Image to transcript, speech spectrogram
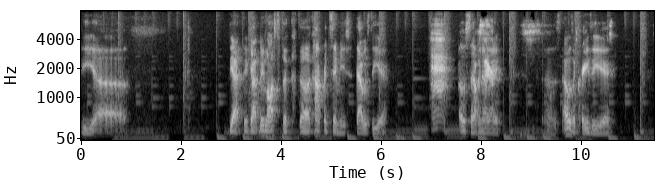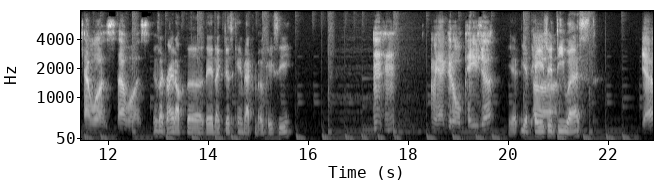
the uh yeah, they got they lost the uh, conference semis. That was the year. Mm, 07 I was there. 08. That was, that was a crazy year. that was that was. It was like right off the they had like just came back from OKC. Good old Peja. Yeah, yeah, Peja, Uh, D West, Yeah.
